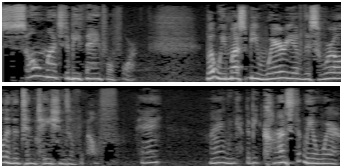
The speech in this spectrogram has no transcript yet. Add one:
So much to be thankful for. But we must be wary of this world and the temptations of wealth. Okay? Right? We have to be constantly aware.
